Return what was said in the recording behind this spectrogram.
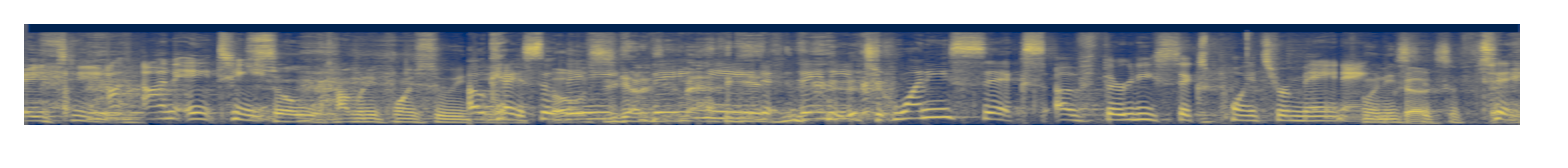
18. On, on 18. So how many points do we need? Okay, so Oh, they, gotta do they need they need 26 of 36 points remaining 26 of to hit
